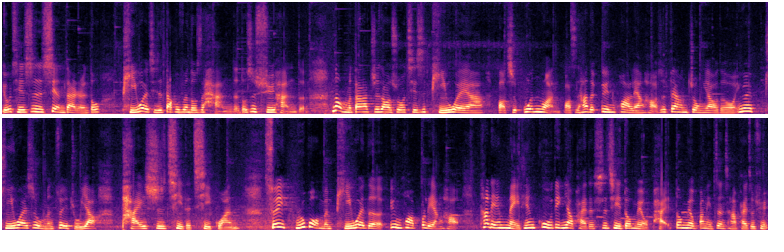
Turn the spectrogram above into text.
尤其是现代人都。脾胃其实大部分都是寒的，都是虚寒的。那我们大家知道说，其实脾胃啊，保持温暖，保持它的运化良好是非常重要的哦。因为脾胃是我们最主要排湿气的器官，所以如果我们脾胃的运化不良好，它连每天固定要排的湿气都没有排，都没有帮你正常排出去，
